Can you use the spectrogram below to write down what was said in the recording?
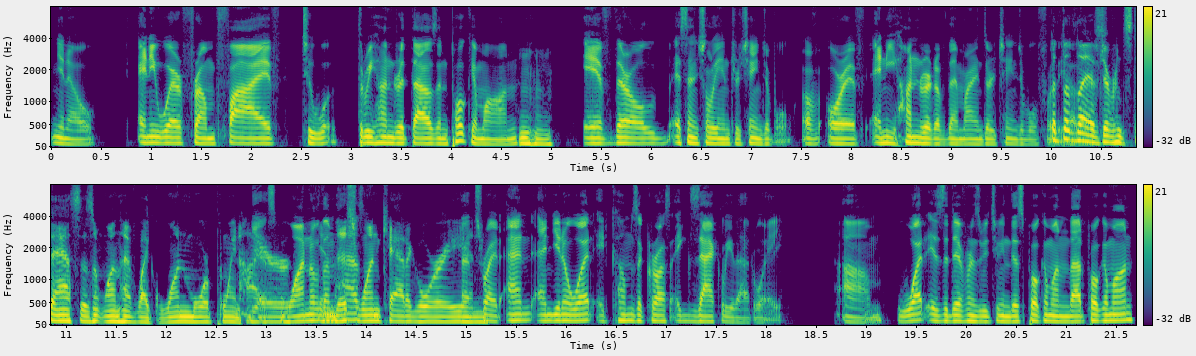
you know, anywhere from five to 300,000 Pokemon hmm if they're all essentially interchangeable, or, or if any hundred of them are interchangeable for But the they have different stats? Doesn't one have like one more point Yes, higher? one of in them this has- one category. That's and- right. And and you know what? It comes across exactly that way. Um, what is the difference between this Pokemon and that Pokemon?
